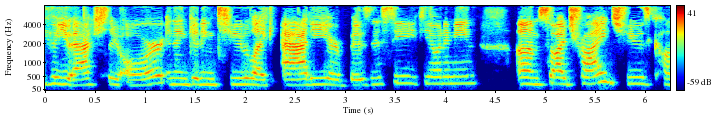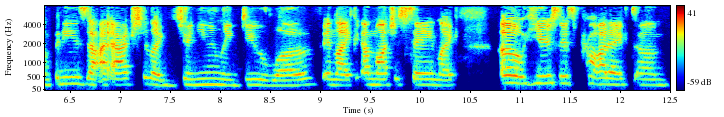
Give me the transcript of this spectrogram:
who you actually are and then getting too like addy or businessy, if you know what I mean. Um, so I try and choose companies that I actually like genuinely do love, and like I'm not just saying like, oh, here's this product. Um,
